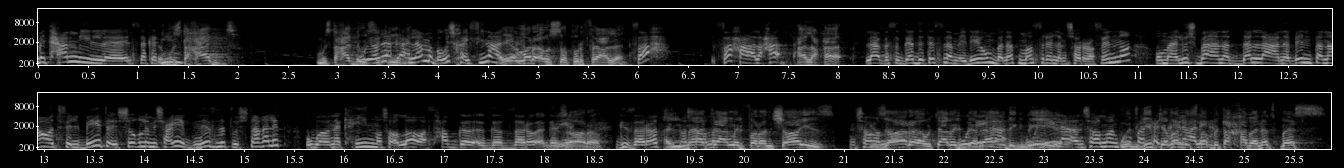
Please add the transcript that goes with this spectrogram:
بتحمي السكاكين؟ المستحد مستحد ويقول لك أهلها ما بقوش خايفين هي المرأة والساطور فعلا. صح؟ صح على حق. على حق. لا بس بجد تسلم إيديهم بنات مصر اللي مشرفينا وما قالوش بقى أنا اتدلع أنا بنت أنا أقعد في البيت الشغل مش عيب. نزلت واشتغلت وبقوا ناجحين ما شاء الله. وأصحاب ج- جزارات يعني جزارة. جزارات ما شاء الله. تعمل franchise. إن شاء الله. جزارة وتعمل brand كبير. لا إن شاء الله نكون وتجيب كمان خير ال staff بتاعها بنات بس.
